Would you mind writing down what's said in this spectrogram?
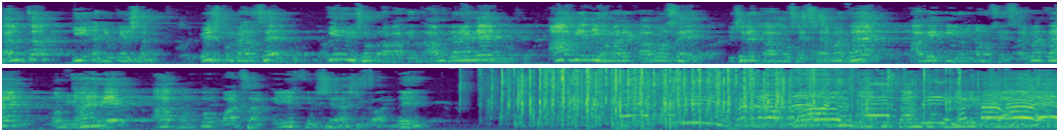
health E education इस प्रकार से इन विषयों पर आगे काम करेंगे। आप यदि हमारे कामों से, पिछले कामों से सहमत हैं, आगे की योजनाओं से सहमत हैं हम चाहेंगे, आप हमको पाँच साल के लिए फिर से आशीर्वाद दें। आप को करने के तैयार हैं?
